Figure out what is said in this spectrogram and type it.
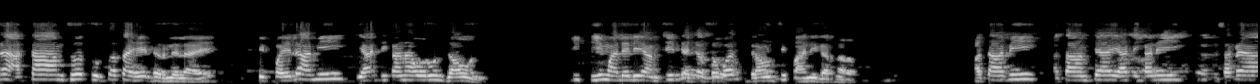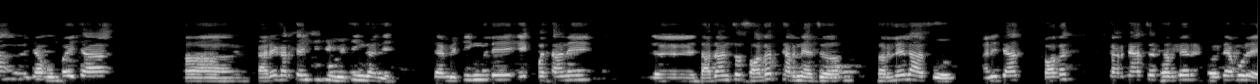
नाही आता आमचं तुर्तता हे ठरलेलं आहे की पहिलं आम्ही या ठिकाणावरून जाऊन जी टीम आलेली आहे आमची त्याच्यासोबत ग्राउंडची पाहणी करणार आहोत. आता आम्ही आता आमच्या या ठिकाणी सगळ्या ज्या मुंबईच्या कार्यकर्त्यांची जी मिटिंग झाली त्या मिटिंगमध्ये एकमताने दादांचं स्वागत करण्याचं ठरलेलं असून आणि त्या स्वागत करण्याचं ठरले ठरल्यामुळे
